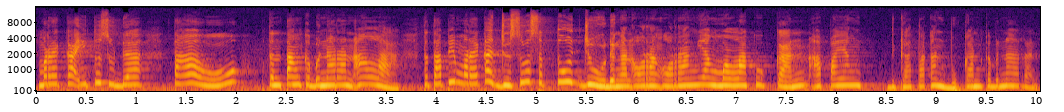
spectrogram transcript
mereka itu sudah tahu tentang kebenaran Allah, tetapi mereka justru setuju dengan orang-orang yang melakukan apa yang dikatakan bukan kebenaran.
